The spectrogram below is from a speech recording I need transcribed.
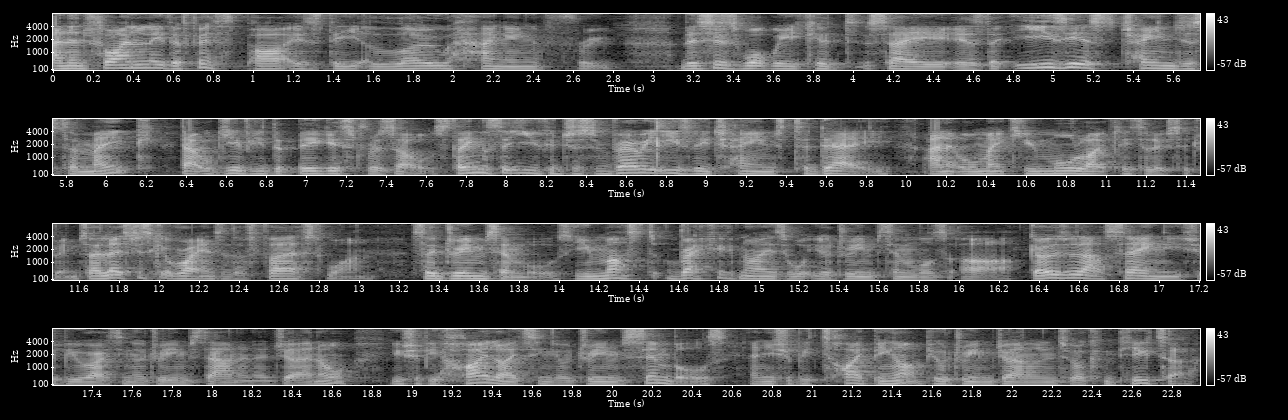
and then finally, the fifth part is the low-hanging fruit. This is what we could say is the easiest changes to make that will give you the biggest results. Things that you could just very easily change today and it will make you more likely to lucid dream. So let's just get right into the first one. So dream symbols. You must recognize what your dream symbols are. Goes without saying that you should be writing your dreams down in a journal. You should be highlighting your dream symbols and you should be typing up your dream journal into a computer.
